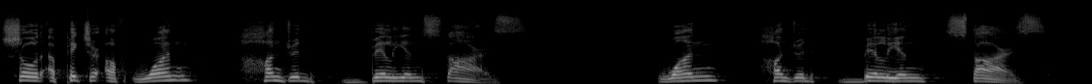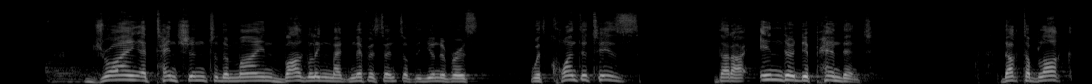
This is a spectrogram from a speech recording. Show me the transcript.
showed a picture of 100 billion stars. 100 billion stars, drawing attention to the mind boggling magnificence of the universe with quantities that are interdependent. Dr. Block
